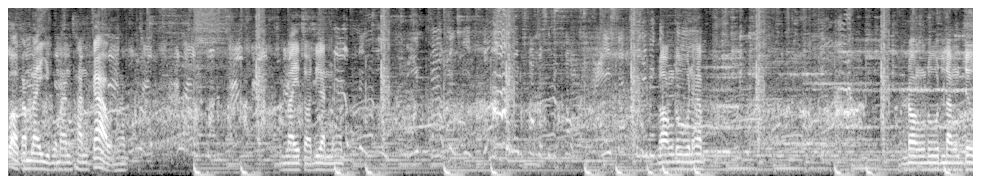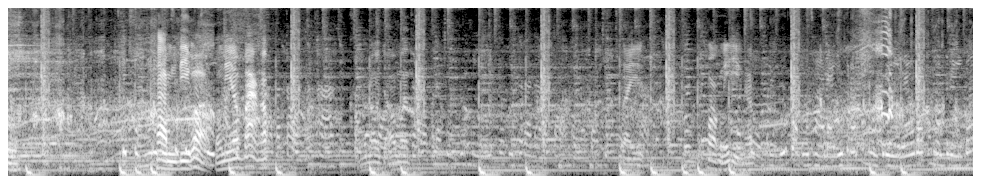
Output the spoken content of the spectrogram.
ก็กำไรอยู่ประมาณพันเก้านะครับกำไรต่อเดือนนะครับ ลองดูนะครับ ลองดูลองดูถ้ามันดีก็ตรงนี้ครับบ้างครับ พอกนี้อีกนะครับประยุทธ์จันทร์โอชานายกรัฐมนตรีแล้วรัฐมนตรีว่า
